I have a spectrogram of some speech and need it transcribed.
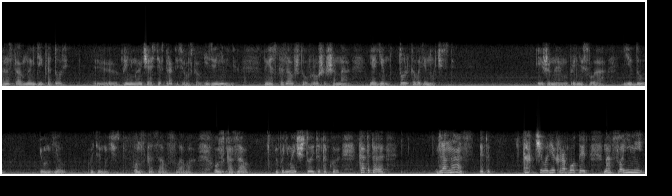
она сказала, ну иди готовь, э, принимай участие в трапезе. Он сказал, извини меня, но я сказал, что в Роша Шана я ем только в одиночестве. И жена ему принесла еду, и он ел в одиночестве. Он сказал слова. Он сказал, вы понимаете, что это такое? Как это для нас, это как человек работает над своими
